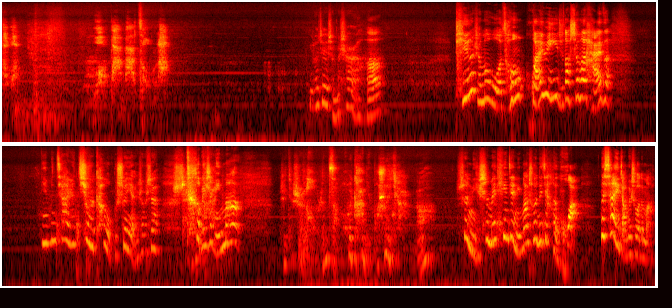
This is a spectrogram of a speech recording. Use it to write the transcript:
老婆，我爸妈走了。你说这是什么事儿啊？啊？凭什么我从怀孕一直到生完孩子，你们家人就是看我不顺眼，是不是？特别是你妈。人家是老人，怎么会看你不顺眼呢？是你是没听见你妈说的那些狠话，那像你长辈说的吗？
